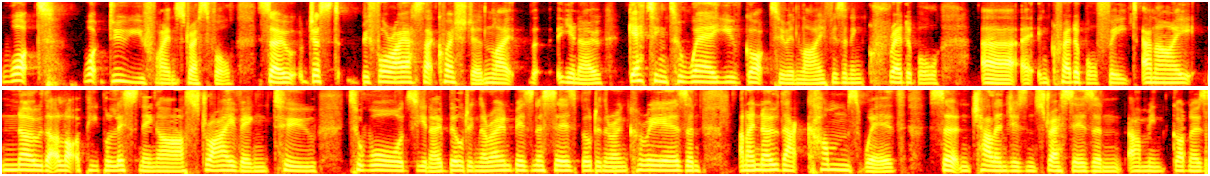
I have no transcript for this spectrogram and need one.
what what do you find stressful so just before i ask that question like you know getting to where you've got to in life is an incredible uh, incredible feat. And i know that a lot of people listening are striving to towards you know building their own businesses building their own careers. And and i know that comes with certain challenges and stresses. And i mean god knows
